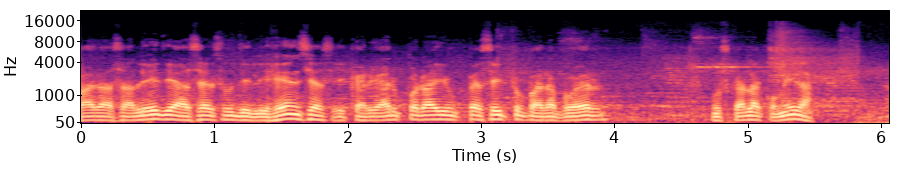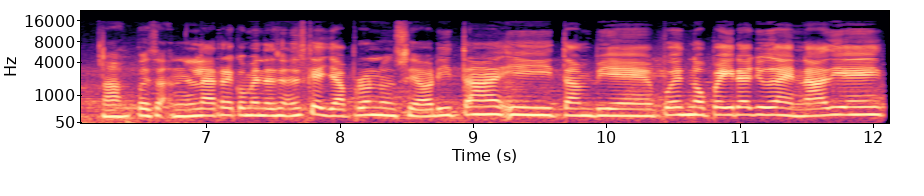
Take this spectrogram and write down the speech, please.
para salir y hacer sus diligencias y cargar por ahí un pesito para poder buscar la comida. Ah, pues las recomendaciones que ya pronuncié ahorita y también pues no pedir ayuda de nadie,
